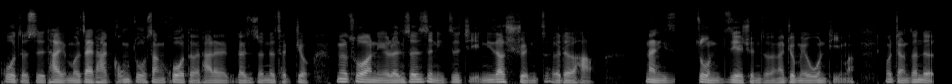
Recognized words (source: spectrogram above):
或者是他有没有在他工作上获得他的人生的成就，没有错啊，你的人生是你自己，你只要选择的好，那你做你自己的选择，那就没有问题嘛。我讲真的。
